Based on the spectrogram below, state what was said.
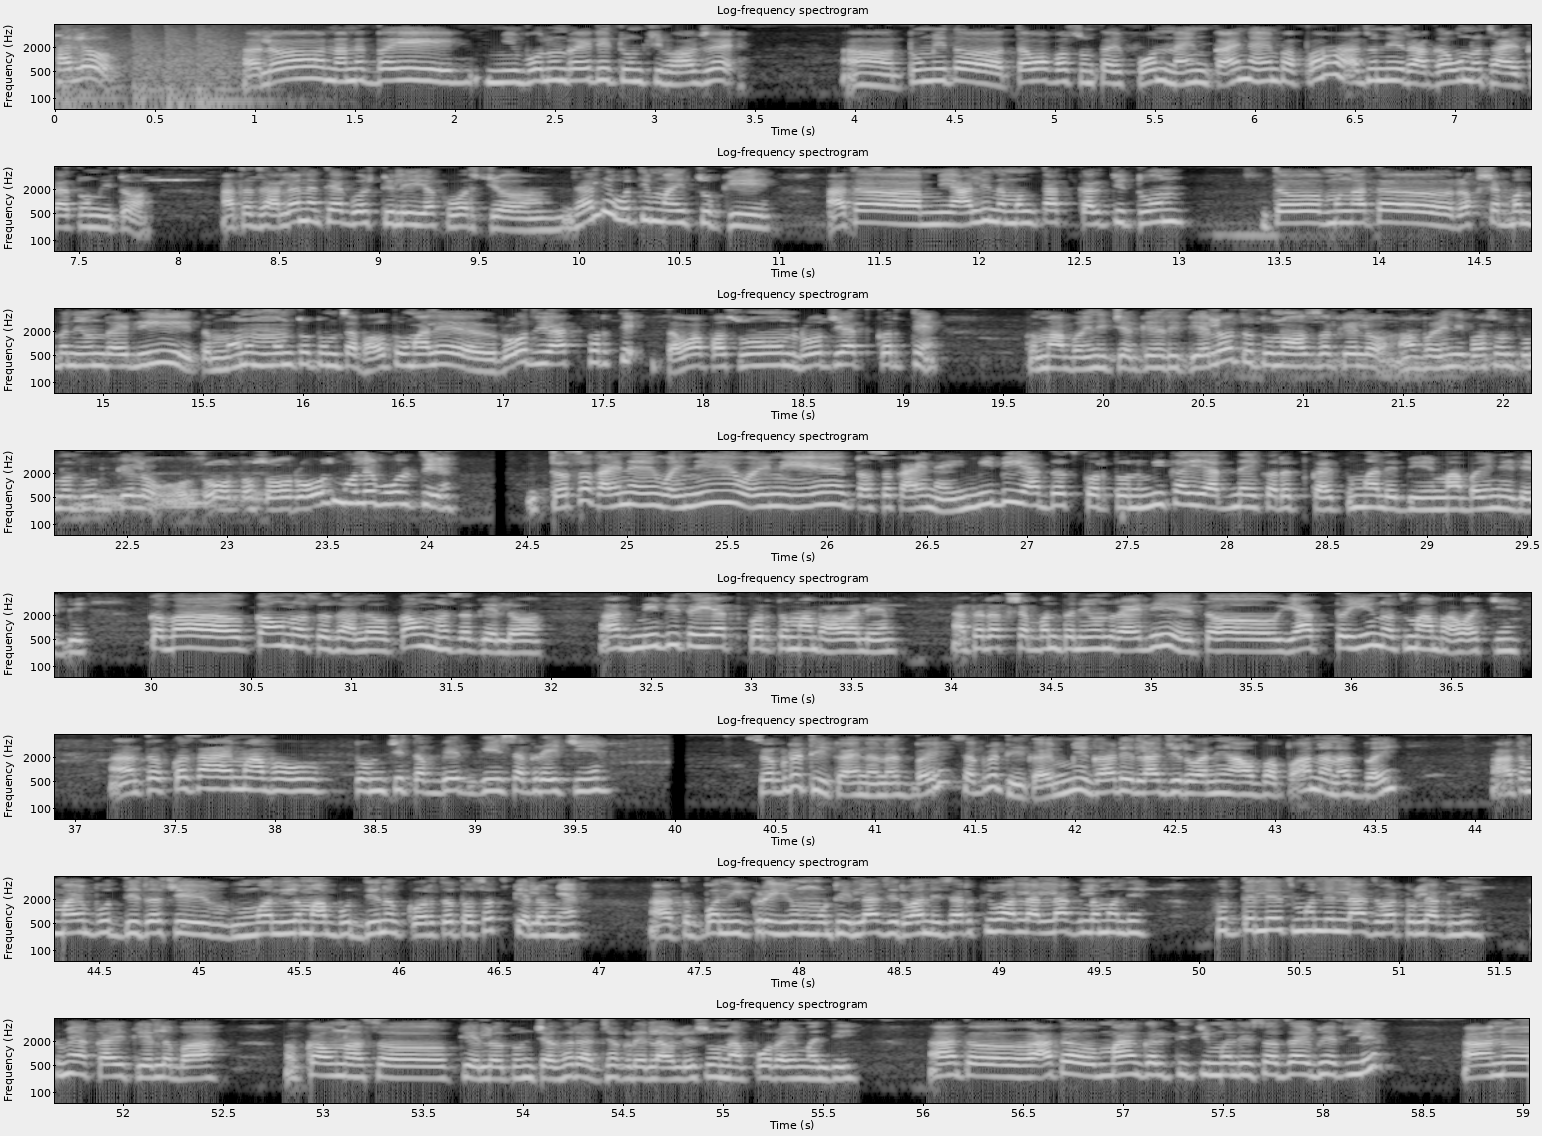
Hello. Hello ननदबाई मी बोलून राहिली तुमची भावजाय तुम्ही तर तेव्हापासून काही फोन नाही काय नाही बापा अजूनही रागावूनच आहे का तुम्ही तर? आता झालं ना त्या गोष्टीला एक वर्ष. झाली होती माहीत चुकी. आता मी आली ना मग तात्काळ तिथून तर मग आता रक्षाबंधन येऊन राहिली. तर म्हणून म्हणतो तुमचा भाऊ तुम्हाला रोज याद करते. तेव्हापासून रोज याद करते. का मा बहिणीच्या घरी गेलो तर तुनं असं केलं. मा बहिणीपासून तुला दूर केलं. असं तसं रोज मला बोलते. तसं काही नाही वहिनी वहिनी तसं काही नाही. मी बी यादच करतो मी काही याद नाही करत काय तुम्हाला बी मा बहिणीले बी. का बा काऊन असं झालं काऊन असं केलं? आज मी बी तर याद करतो मा भावाले. आता रक्षाबंधन येऊन राहिली तर याद तर येईनच मा भावाची. तर कसं आहे मा भाऊ तुमची तब्येत गी सगळ्याची? सगळं ठीक आहे ननदबाई सगळं ठीक आहे. मी गाडी लाजीरवाणी आहो बापा ननदबाई. आता माय बुद्धी जशी म्हणलं मा बुद्धीनं करतो तसंच केलं मी आता पण इकडे येऊन मोठी लाजीरवाणी सारखी व्हायला लागलं मला. खुदलेच मला लाज वाटू लागली. तुम्ही काय केलं बा? काऊन असं केलं? तुमच्या घरात झगडे लावले सोना पोराईमध्ये. आता आता माय गलतीची मध्ये सजाय भेटली आणि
